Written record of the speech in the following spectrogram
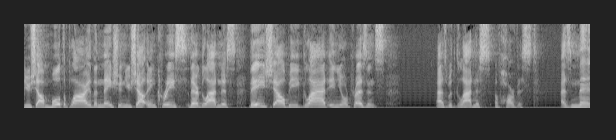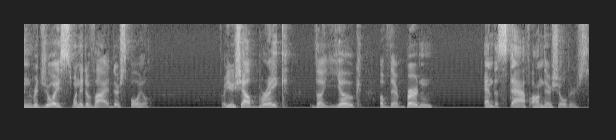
You shall multiply the nation. You shall increase their gladness. They shall be glad in your presence, as with gladness of harvest, as men rejoice when they divide their spoil. For you shall break the yoke of their burden and the staff on their shoulders,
